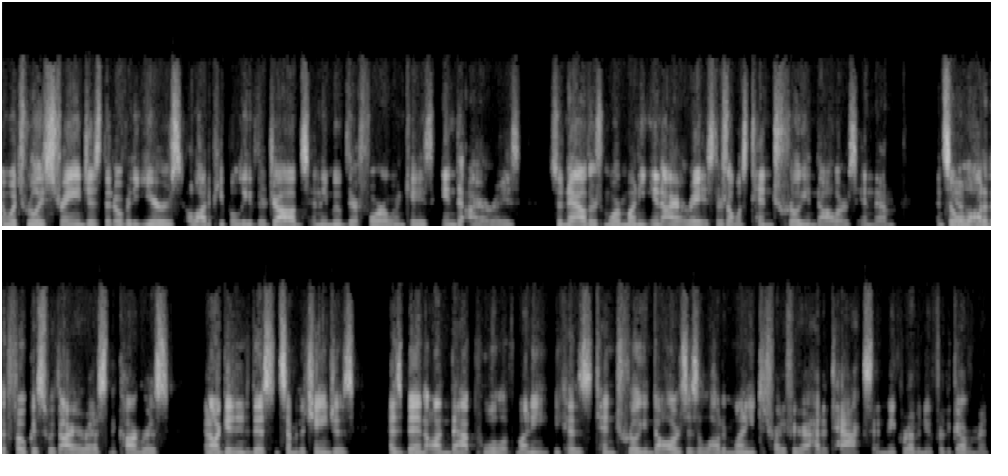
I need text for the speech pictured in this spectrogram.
And what's really strange is that over the years, a lot of people leave their jobs and they move their 401ks into IRAs So now there's more money in IRAs. There's almost $10 trillion in them. And so Yeah. a lot of the focus with IRS and the Congress, and I'll get into this and some of the changes, has been on that pool of money because $10 trillion is a lot of money to try to figure out how to tax and make revenue for the government.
